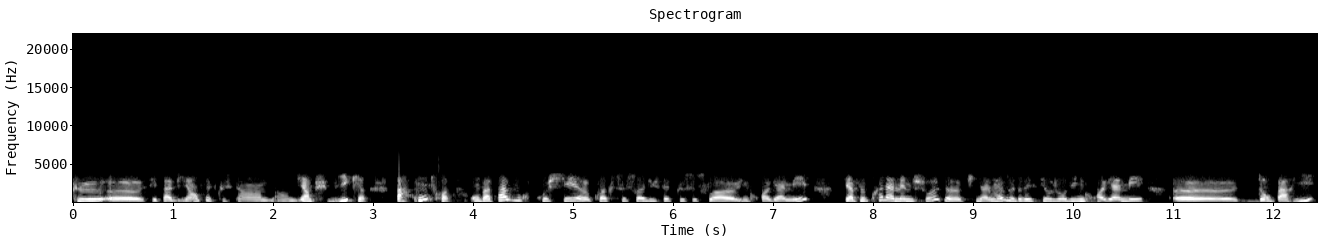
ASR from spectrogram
que euh, c'est pas bien parce que c'est un, bien public. Par contre, on va pas vous reprocher euh, quoi que ce soit du fait que ce soit une croix gammée. C'est à peu près la même chose finalement de dresser aujourd'hui une croix gammée dans Paris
